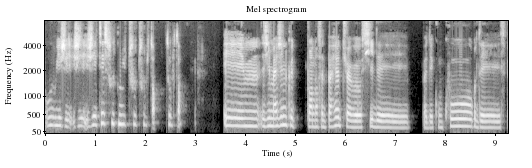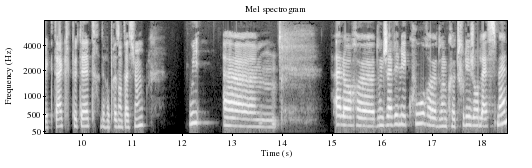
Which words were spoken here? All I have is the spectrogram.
oui oui, j'ai été soutenue tout tout le temps, tout le temps. Et j'imagine que pendant cette période, tu avais aussi des bah, des concours, des spectacles peut-être, des représentations. Oui. Euh, alors, euh, donc j'avais mes cours euh, donc tous les jours de la semaine,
